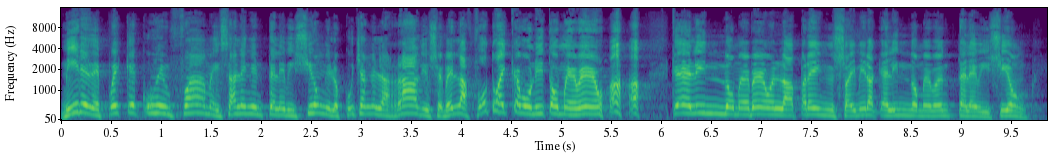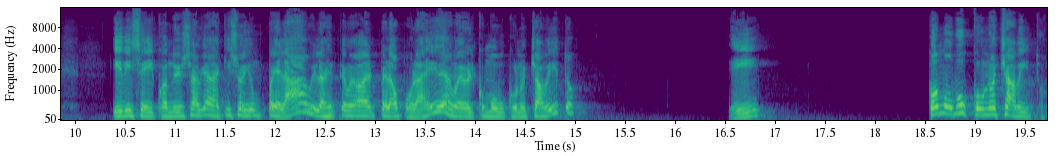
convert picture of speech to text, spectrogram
Mire, después que cogen fama y salen en televisión y lo escuchan en la radio, se ven las fotos, ay, qué bonito me veo, qué lindo me veo en la prensa y mira qué lindo me veo en televisión. Y dice, y cuando yo salga de aquí soy un pelado y la gente me va a ver pelado por ahí, déjame ver cómo busco unos chavitos. ¿Y cómo busco unos chavitos?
